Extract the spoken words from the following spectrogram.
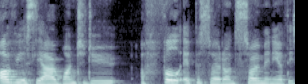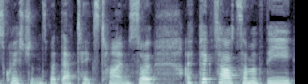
obviously, I want to do a full episode on so many of these questions but that takes time. So i've picked out some of the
